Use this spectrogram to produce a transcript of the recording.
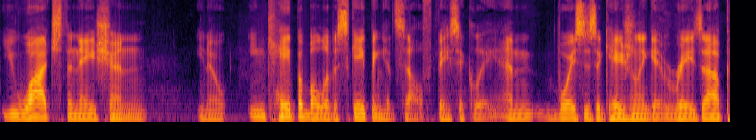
You watch the nation, you know, incapable of escaping itself, basically, and voices occasionally get raised up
